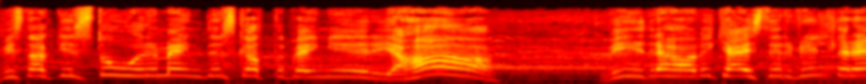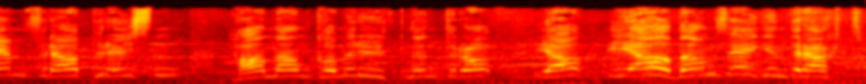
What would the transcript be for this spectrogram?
Vi snakker store mengder skattepenger, jaha! Videre har vi keiser Wilhelm fra Prøysen. Han ankommer uten en tråd, ja, i Adams egen drakt.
